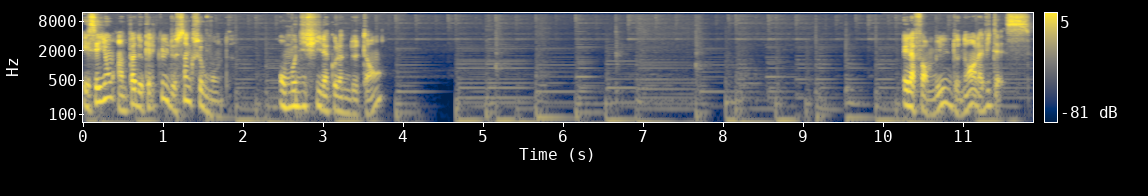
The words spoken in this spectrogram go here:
Essayons un pas de calcul de 5 secondes. On modifie la colonne de temps, et la formule donnant la vitesse.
